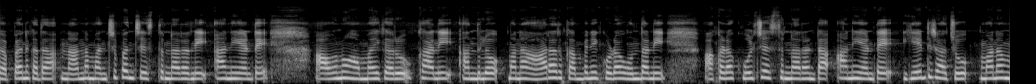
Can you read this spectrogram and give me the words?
చెప్పాను కదా నాన్న మంచి పని చేస్తున్నారని అని అంటే అవును అమ్మాయి గారు కానీ అందులో మన ఆర్ఆర్ కంపెనీ కూడా ఉందని అక్కడ కూల్చేస్తున్నారంట అని అంటే ఏంటి రాజు మనం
